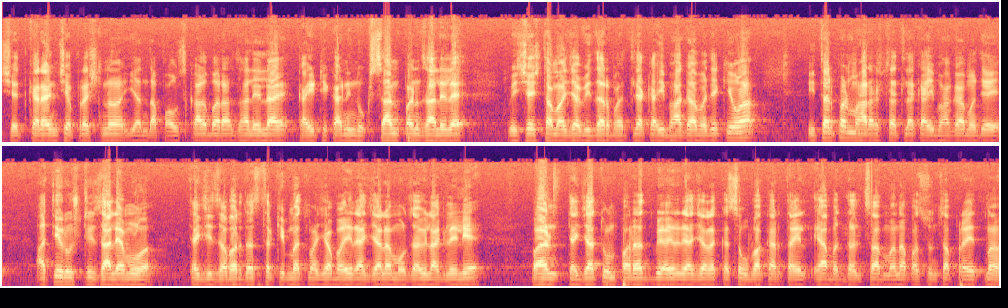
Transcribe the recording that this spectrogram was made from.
शेतकऱ्यांचे प्रश्न यंदा पाऊसकाळ बरा झालेला आहे काही ठिकाणी नुकसान पण झालेलं आहे. विशेषतः माझ्या विदर्भातल्या काही भागामध्ये किंवा इतर पण महाराष्ट्रातल्या काही भागामध्ये अतिवृष्टी झाल्यामुळं त्याची जबरदस्त किंमत माझ्या बळीराजाला मोजावी लागलेली आहे. पण त्याच्यातून परत बळीराजाला कसं उभा करता येईल याबद्दलचा मनापासूनचा प्रयत्न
